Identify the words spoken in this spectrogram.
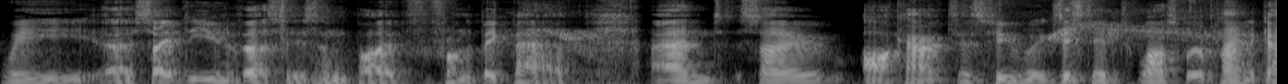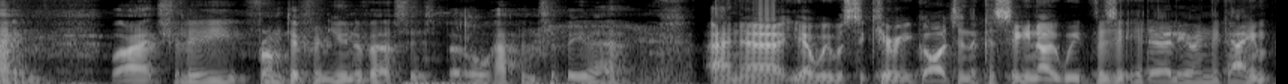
we uh, saved the universes and by from the big bad, and so our characters who existed whilst we were playing a game were actually from different universes, but all happened to be there. and uh, yeah we were security guards in the casino we'd visited earlier in the game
